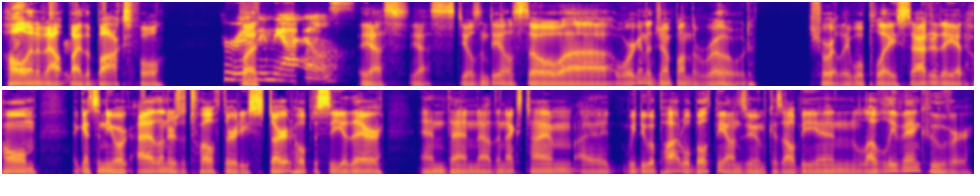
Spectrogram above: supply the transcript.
hauling it out by the box full. Perusing but, the aisles. Yes, yes, steals and deals. So uh, we're gonna jump on the road shortly. We'll play Saturday at home against the New York Islanders at twelve thirty start. Hope to see you there. And then uh, the next time I, we do a pod, we'll both be on Zoom because I'll be in lovely Vancouver,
